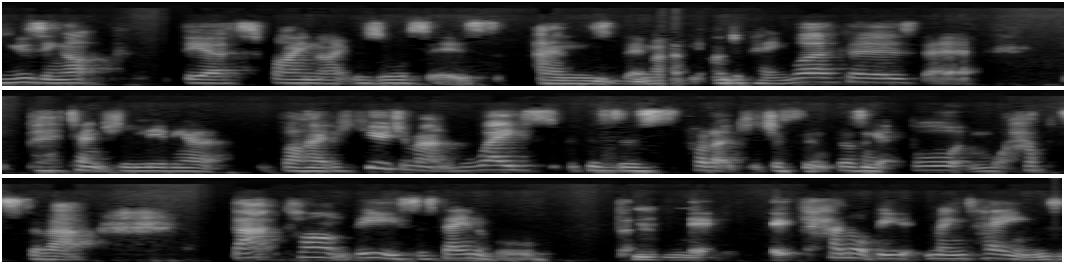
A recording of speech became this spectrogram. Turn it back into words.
using up the Earth's finite resources and they might be underpaying workers, they're potentially leaving out behind a huge amount of waste because this product just doesn't get bought and what happens to that? That can't be sustainable. Mm-hmm. it, it cannot be maintained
